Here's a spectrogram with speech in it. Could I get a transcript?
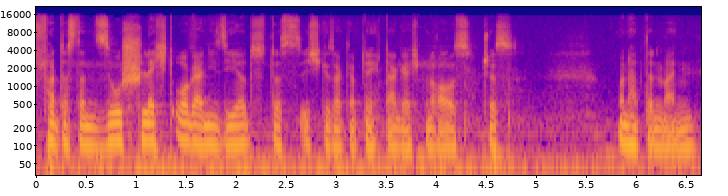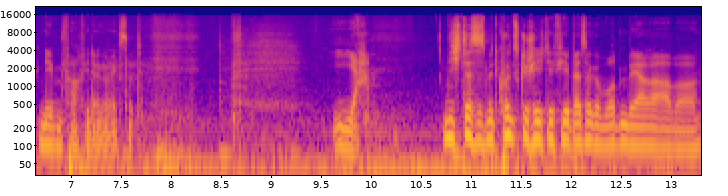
fand das dann so schlecht organisiert, dass ich gesagt habe, nee, danke, ich bin raus. Tschüss. Und habe dann mein Nebenfach wieder gewechselt. Ja. Nicht, dass es mit Kunstgeschichte viel besser geworden wäre, aber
